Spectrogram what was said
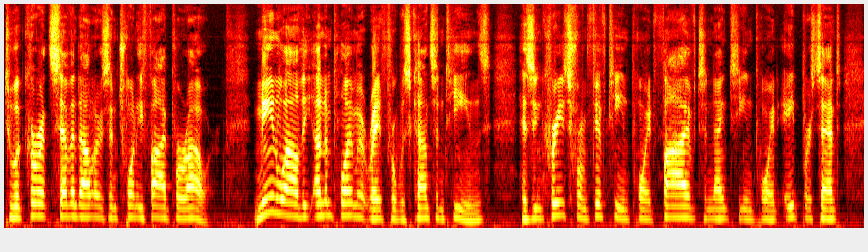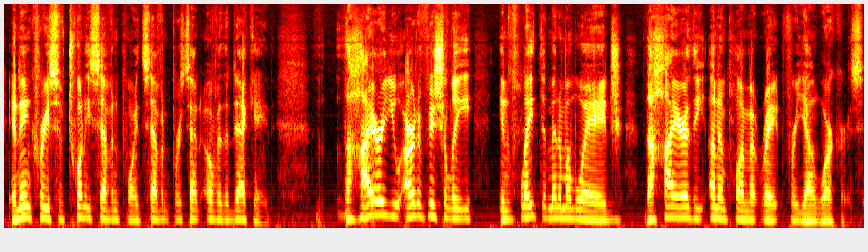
to a current $7.25 per hour. Meanwhile, the unemployment rate for Wisconsin teens has increased from 15.5 to 19.8%, an increase of 27.7% over the decade. The higher you artificially inflate the minimum wage, the higher the unemployment rate for young workers.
